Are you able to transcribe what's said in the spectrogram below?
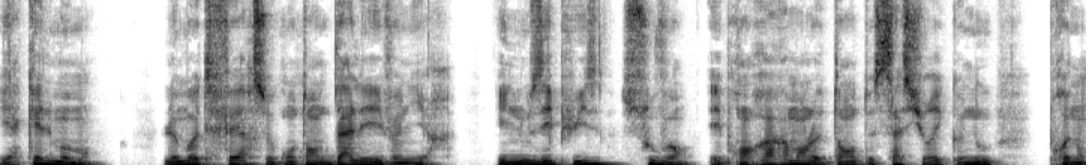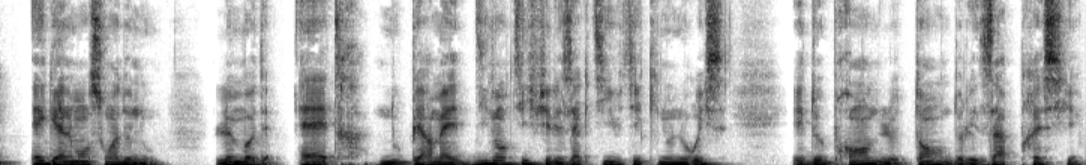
et à quel moment. Le mode faire se contente d'aller et venir. Il nous épuise souvent et prend rarement le temps de s'assurer que nous prenons également soin de nous. Le mode être nous permet d'identifier les activités qui nous nourrissent et de prendre le temps de les apprécier.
